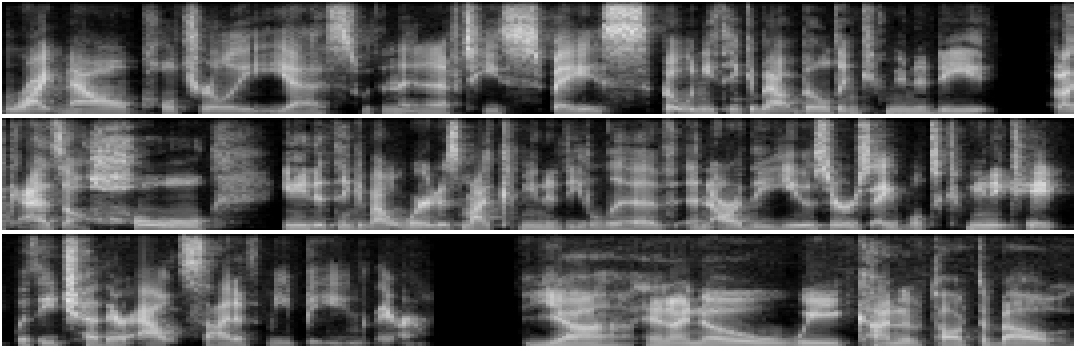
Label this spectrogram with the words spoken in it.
Right now culturally yes within the nft space. But when you think about building community like as a whole you need to think about where does my community live and are the users able to communicate with each other outside of me being there yeah, and I know we kind of talked about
